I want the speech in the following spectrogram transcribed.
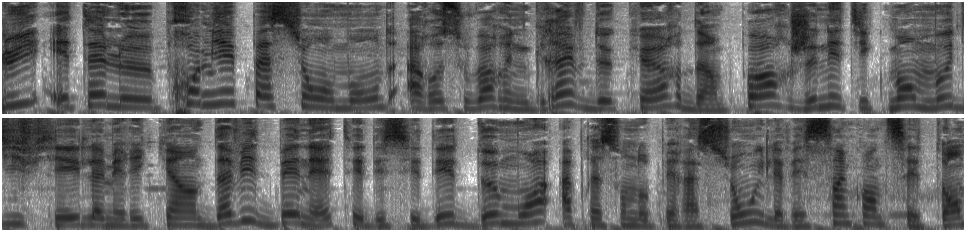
Lui était le premier patient au monde à recevoir une grève de cœur d'un porc génétiquement modifié. L'Américain David Bennett est décédé deux mois après son opération. Il avait 57 ans.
